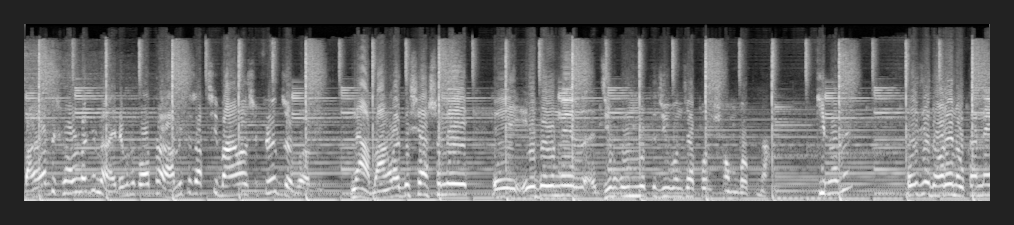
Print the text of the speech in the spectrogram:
বাংলাদেশ ভালো লাগে না? এটা কোনো কথা? আমি তো চাচ্ছি বাংলাদেশে ফেরত যাব না বাংলাদেশে আসলে এই ধরনের উন্নত জীবনযাপন সম্ভব না। কীভাবে? এই যে ধরেন ওখানে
